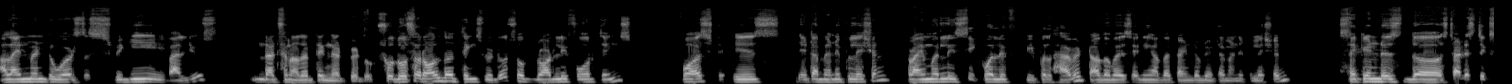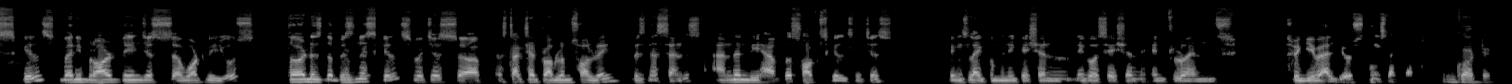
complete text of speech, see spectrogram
alignment towards the Swiggy values. That's another thing that we do. So those are all the things we do. So broadly, four things. First is data manipulation, primarily SQL if people have it, otherwise, any other kind of data manipulation. Second is the statistics skills, very broad range is uh, what we use. Third is the business skills, which is uh, structured problem solving, business sense. And then we have the soft skills, which is things like communication, negotiation, influence, Swiggy values, things like that. Got it.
